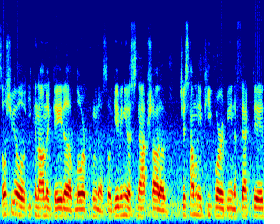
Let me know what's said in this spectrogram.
socio-economic data of Lower Puna. So giving you a snapshot of just how many people are being affected,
